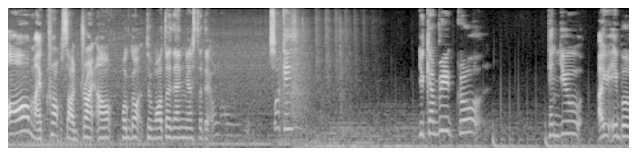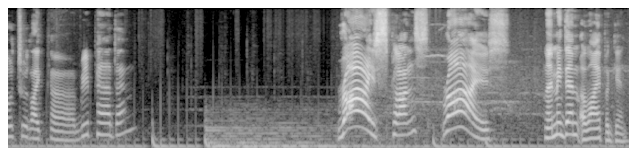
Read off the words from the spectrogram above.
all my crops are dried out. Forgot to water them yesterday. Oh no. It's okay. You can regrow. Can you are you able to like uh, repair them? Rise, plants! Rise! And make them alive again.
